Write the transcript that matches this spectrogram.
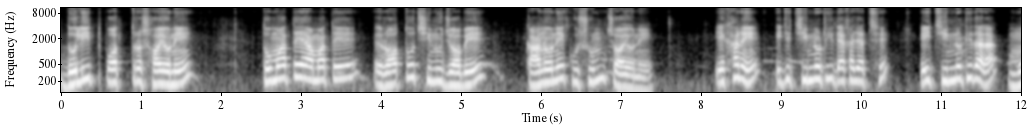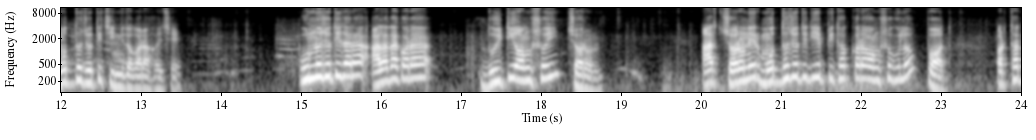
দলিত পত্র শয়নে, তোমাতে আমাতে রত ছিনু জবে, কাননে কুসুম চয়নে। এখানে এই যে চিহ্নটি দেখা যাচ্ছে, এই চিহ্নটি দ্বারা মধ্যজ্যোতি চিহ্নিত করা হয়েছে। পূর্ণজ্যোতি দ্বারা আলাদা করা দুইটি অংশই চরণ। আর চরণের মধ্যজ্যোতি দিয়ে পৃথক করা অংশগুলো পদ। অর্থাৎ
